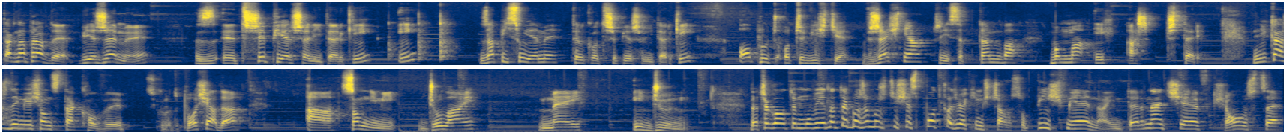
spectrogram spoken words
Tak naprawdę bierzemy z, y, trzy pierwsze literki i zapisujemy tylko trzy pierwsze literki. Oprócz oczywiście września, czyli septemba, bo ma ich aż cztery. Nie każdy miesiąc takowy skrót posiada, a są nimi July, May i June. Dlaczego o tym mówię? Dlatego, że możecie się spotkać w jakimś czasopiśmie, na internecie, w książce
